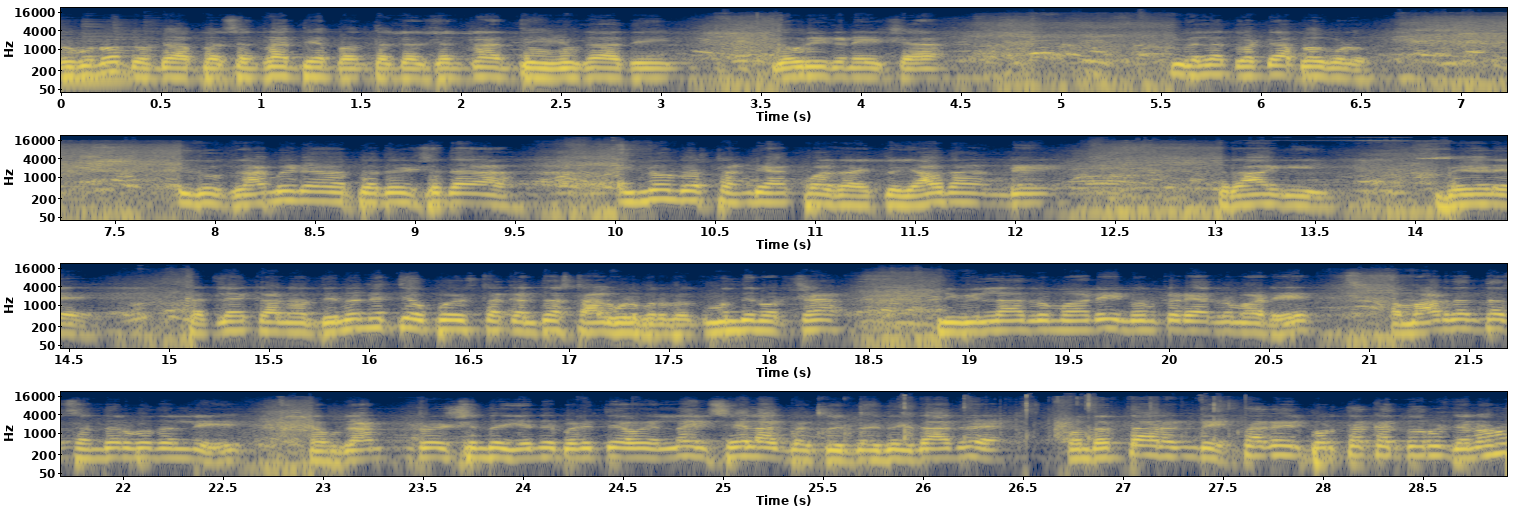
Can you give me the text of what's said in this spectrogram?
ಎಲ್ರಿಗೂ ದೊಡ್ಡ ಹಬ್ಬ. ಸಂಕ್ರಾಂತಿ ಹಬ್ಬ ಅಂತಕ್ಕಂಥ ಸಂಕ್ರಾಂತಿ, ಯುಗಾದಿ, ಗೌರಿ ಗಣೇಶ, ಇವೆಲ್ಲ ದೊಡ್ಡ ಹಬ್ಬಗಳು. ಇದು ಗ್ರಾಮೀಣ ಪ್ರದೇಶದ ಇನ್ನೊಂದಷ್ಟು ಅಂಗಡಿ ಹಾಕ್ಬೋದಾಯ್ತು. ಯಾವ್ದ ಅಂಗಡಿ? ರಾಗಿ, ಬೇಳೆ, ಕಡಲೆಕಾಳು ದಿನನಿತ್ಯ ಉಪಯೋಗಿಸ್ತಕ್ಕಂಥ ಸ್ಟಾಲ್ಗಳು ಬರಬೇಕು. ಮುಂದಿನ ವರ್ಷ ನೀವು ಇಲ್ಲಾದ್ರೂ ಮಾಡಿ, ಇನ್ನೊಂದು ಕಡೆ ಆದರೂ ಮಾಡಿ ಮಾಡಿದಂಥ ಸಂದರ್ಭದಲ್ಲಿ ನಾವು ಗ್ರಾಮೀಣ ಪ್ರದೇಶದಿಂದ ಏನೇ ಬೆಳಿತೇವೆ ಅವೆಲ್ಲ ಇಲ್ಲಿ ಸೇಲ್ ಆಗಬೇಕು. ಇದು ಇದಾದ್ರೆ ಒಂದು ಹತ್ತಾರು ಅಂಗಡಿ ಇಟ್ಟಾಗ ಇಲ್ಲಿ ಬರ್ತಕ್ಕಂಥವ್ರು ಜನನೂ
